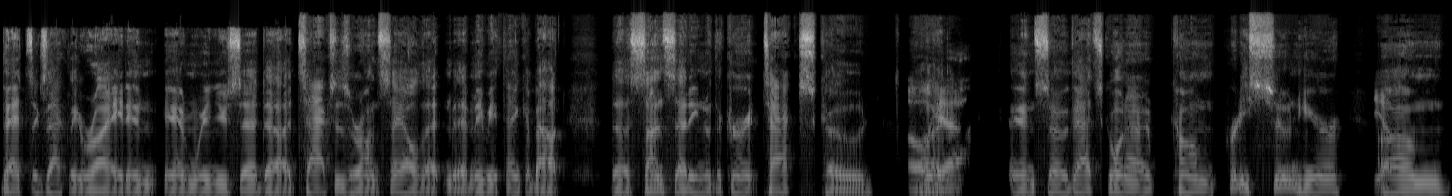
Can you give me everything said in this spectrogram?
That's exactly right. And and when you said uh, taxes are on sale, that that made me think about the sunsetting of the current tax code. Oh uh, yeah. And so that's going to come pretty soon here. Yep. Um,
